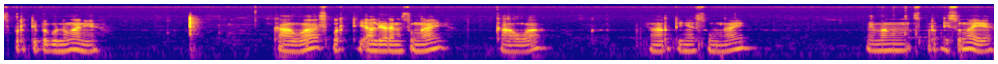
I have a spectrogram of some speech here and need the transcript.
seperti pegunungan ya. Kawa seperti aliran sungai kawa yang artinya sungai memang seperti sungai ya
